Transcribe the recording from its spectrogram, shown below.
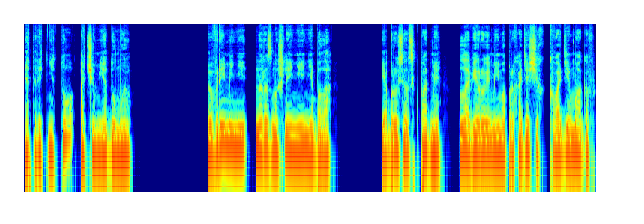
Это ведь не то, о чем я думаю. Времени на размышления не было. Я бросилась к Падме, лавируя мимо проходящих к воде магов.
